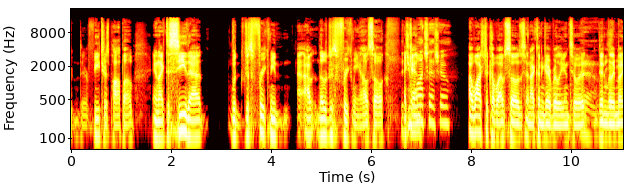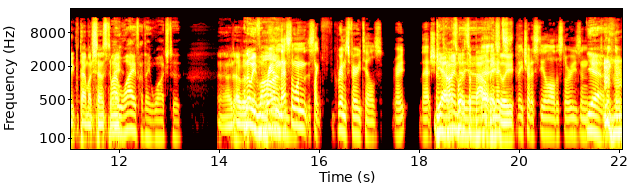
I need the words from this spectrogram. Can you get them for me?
their features pop up, and like to see that would just freak me. out. That'll just freak me out. So did I you can't- watch that show? I watched a couple episodes and I couldn't get really into it. Yeah. Didn't really make that much sense to My me. My wife, I think, watched it. Uh, I, I know Yvonne- Grimm, that's the one that's like Grimm's fairy tales, right? That show. Yeah, that's what it's yeah. about That- and it's- basically. they try to steal all the stories and Yeah. mm-hmm.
